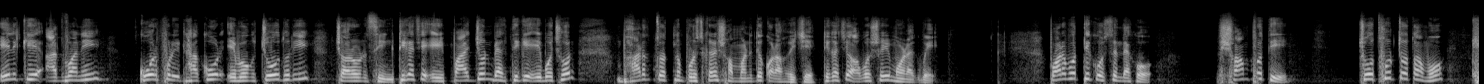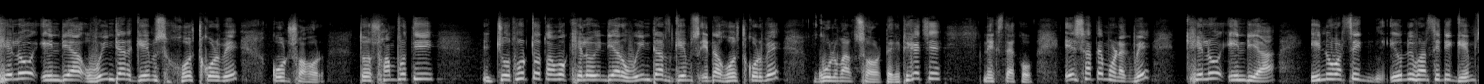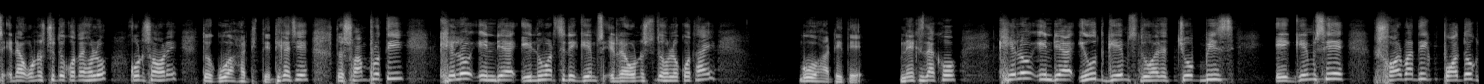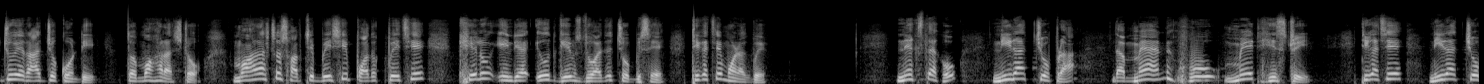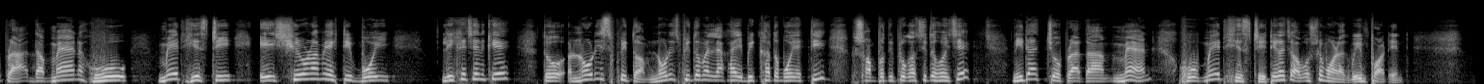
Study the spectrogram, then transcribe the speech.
L K Advani, Karpoori Thakur এবং চৌধুরী চরণ সিং। ঠিক আছে, এই পাঁচজন ব্যক্তিকে এবছর ভারতরত্ন পুরস্কারে সম্মানিত করা হয়েছে। ঠিক আছে, অবশ্যই মনে রাখবে। পরবর্তী কোশ্চেন দেখো। সম্প্রতি চতুর্থতম খেলো ইন্ডিয়া উইন্টার গেমস হোস্ট করবে কোন শহর? তো সম্প্রতি চতুর্থতম খেলো ইন্ডিয়ার উইন্টার গেমস এটা হোস্ট করবে গুলমার্গ শহর থেকে, ঠিক আছে? নেক্সট দেখো, এর সাথে মনে রাখবে, খেলো ইন্ডিয়া ইউনিভার্সিটি ইউনিভার্সিটি গেমস এটা অনুষ্ঠিত কোথায় হলো? কোন শহরে? তো গুয়াহাটিতে, ঠিক আছে? তো সম্প্রতি খেলো ইন্ডিয়া ইউনিভার্সিটি গেমস এটা অনুষ্ঠিত হলো কোথায়? গুয়াহাটিতে। নেক্সট দেখো, খেলো ইন্ডিয়া ইউথ গেমস দু হাজার চব্বিশ এই গেমসে সর্বাধিক পদক জয়ী রাজ্য কোনটি? তো মহারাষ্ট্র। মহারাষ্ট্র সবচেয়ে বেশি পদক পেয়েছে খেলো ইন্ডিয়া ইউথ গেমস দু হাজার চব্বিশে। ঠিক আছে, মনে রাখবে? নেক্সট দেখো, Neeraj Chopra the man who made history ঠিক আছে, Neeraj Chopra the man who made history এই শিরোনামে একটি বই লিখেছেন কে? তো নরিস প্রীতম। নরিস প্রীতমের লেখা এই বিখ্যাত বই একটি সম্প্রতি প্রকাশিত হয়েছে, Neeraj Chopra, the man who made history. ঠিক আছে, অবশ্যই মনে রাখবে ইম্পর্টেন্ট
